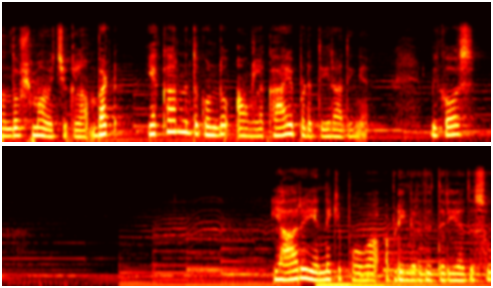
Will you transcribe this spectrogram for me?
சந்தோஷமாக வச்சுக்கலாம். பட் எக்காரணத்தை கொண்டும் அவங்கள காயப்படுத்திடாதீங்க பிகாஸ் யார் என்னைக்கு போவா அப்படிங்கிறது தெரியாது. ஸோ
